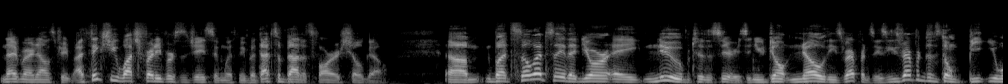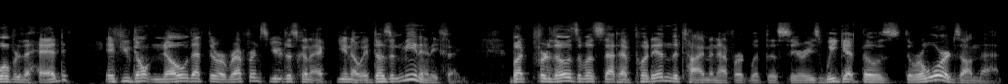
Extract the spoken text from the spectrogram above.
Nightmare on Elm Street. I think she watched Freddy vs. Jason with me, but that's about as far as she'll go. Um, but so let's say that you're a noob to the series and you don't know these references. These references don't beat you over the head. If you don't know that they're a reference, you're just gonna, you know, it doesn't mean anything. But for those of us that have put in the time and effort with this series, we get those the rewards on that.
